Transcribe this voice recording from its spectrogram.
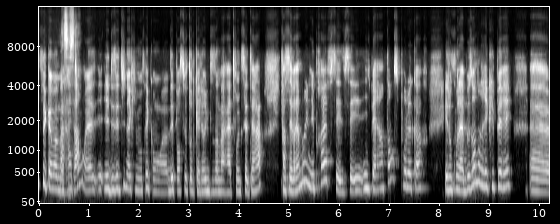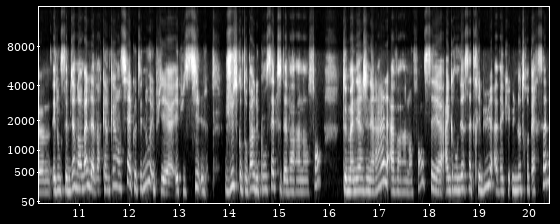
C'est comme un bah, marathon il y a des études hein, qui montraient qu'on dépensait autant de calories dans un marathon etc enfin c'est vraiment une épreuve. C'est hyper intense pour le corps. Et donc, on a besoin de récupérer. Euh, et donc, c'est bien normal d'avoir quelqu'un aussi à côté de nous. Et puis, euh, et puis si, juste quand on parle du concept d'avoir un enfant, de manière générale, avoir un enfant, c'est euh, agrandir sa tribu avec une autre personne.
